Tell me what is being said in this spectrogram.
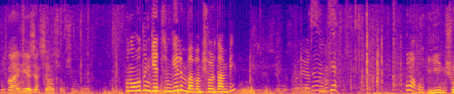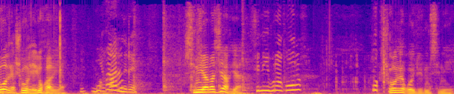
Bu kaynayacak Cansu'm şimdi. Bunu odun getirin gelin babam şuradan bir. Görüyorsunuz. o. İyiyim şu oraya şu oraya yukarıya. Yukarı nereye? Sini alacak ya. Seni bırak oğlum. Yok Şu oraya koyduydum siniyi.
